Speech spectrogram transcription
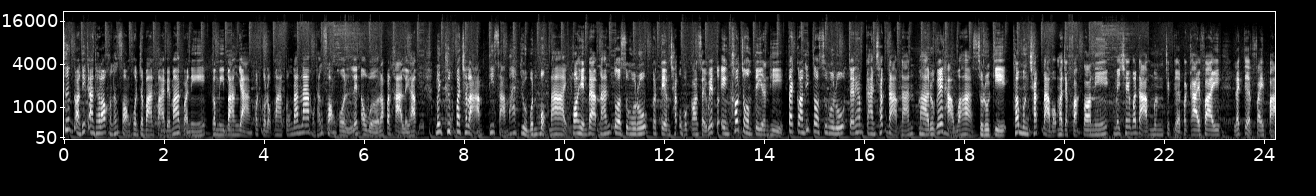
ซึ่งก่อนที่การทะเลาะของทั้งสองคนจะบานปลายไปมากกว่านี้ ก็มีบางอย่างปรากฏออกมาตรงด้านหน้าของทั้งสองคนเล่นเอาเวอร์รับประทานเลยครับ มันคือปลาฉลามที่สามารถอยู่บนบกได้ พอเห็นแบบนั้นตัวซุงรุก็เตรียมชักอุปกรณ์ใส่เวทตัวเองเข้าโจมตีทันที แต่ก่อนที่ตัวซุงรุจะได้ทำการชักดาบนั้น มารุก็ได้ถามว่าซุรุกิถ้ามึงชักดาบออกมาจากฝักตอนนี้ ไม่ใช่ว่าดาบมึงจะเกิดประกายไฟ และเกิดไฟป่า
